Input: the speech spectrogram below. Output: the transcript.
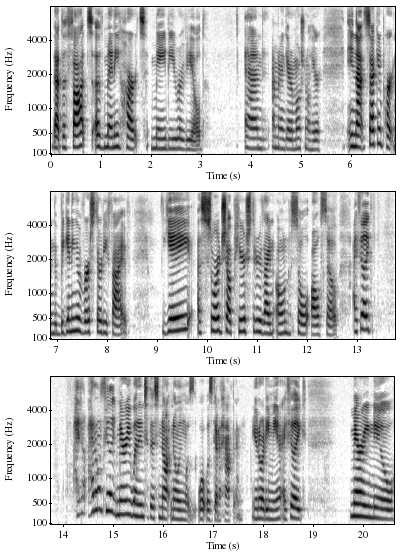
that the thoughts of many hearts may be revealed. And I'm going to get emotional here. In that second part, in the beginning of verse 35, yea, a sword shall pierce through thine own soul also. I feel like I don't, I don't feel like Mary went into this not knowing what, what was going to happen. You know what I mean? I feel like Mary knew,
